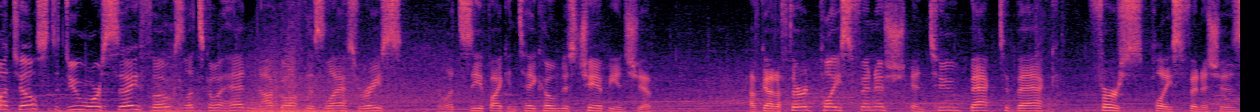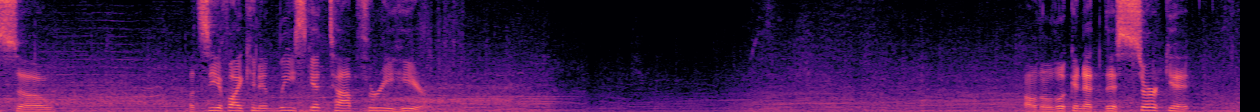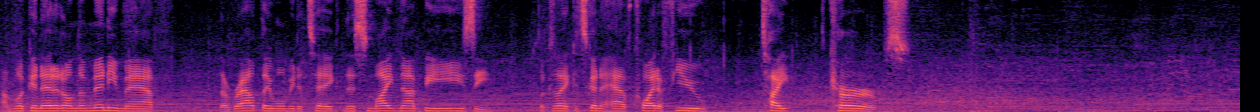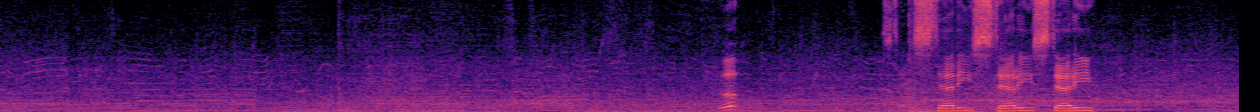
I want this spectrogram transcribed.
Much else to do or say, folks. Let's go ahead and knock off this last race, and let's see if I can take home this championship. I've got a third place finish and two back-to-back first place finishes, so let's see if I can at least get top three here. Although looking at this circuit, I'm looking at it on the mini-map, the route they want me to take, this might not be easy. Looks like it's going to have quite a few tight curves. Stay steady, steady, steady.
